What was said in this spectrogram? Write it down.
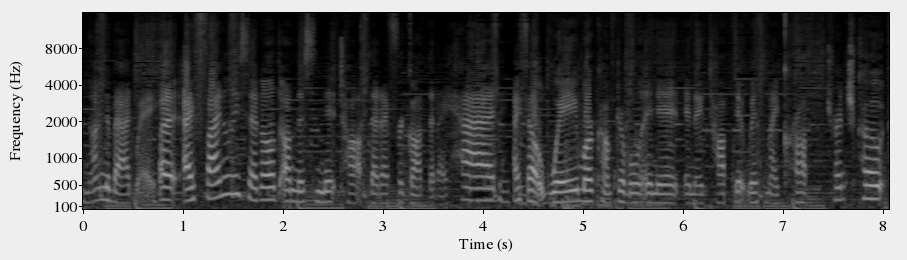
not in a bad way. But I finally settled on this knit top that I forgot that I had. I felt way more comfortable in it and I topped it with my cropped trench coat.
